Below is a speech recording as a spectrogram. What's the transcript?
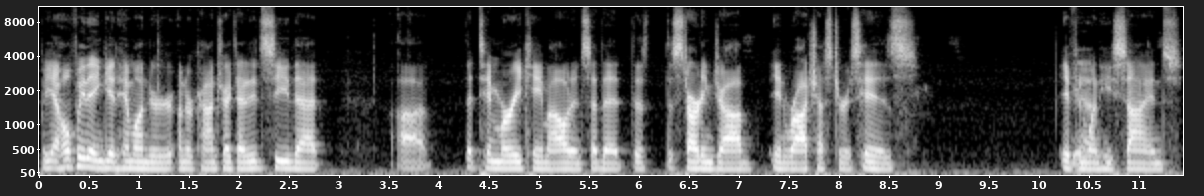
But yeah, hopefully they can get him under under contract. I did see that uh, that Tim Murray came out and said that the the starting job in Rochester is his if and when he signs.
